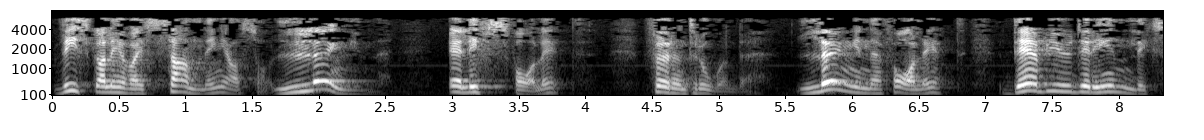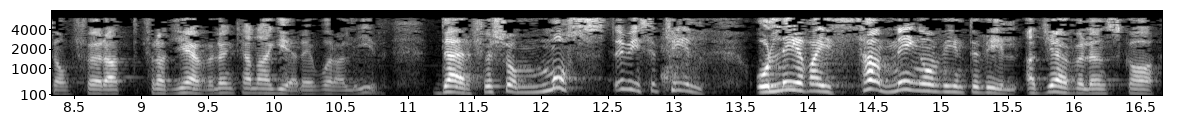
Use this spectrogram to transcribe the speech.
Vi ska leva i sanning alltså. Lögn är livsfarligt för en troende. Lögn är farligt. Det bjuder in liksom för att, för att djävulen kan agera i våra liv. Därför så måste vi se till att leva i sanning om vi inte vill att djävulen ska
